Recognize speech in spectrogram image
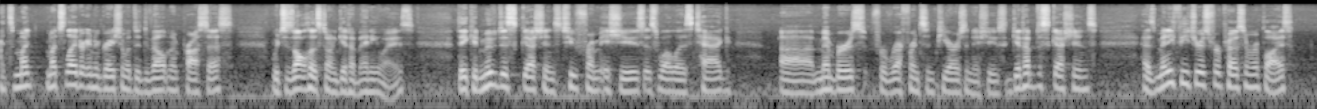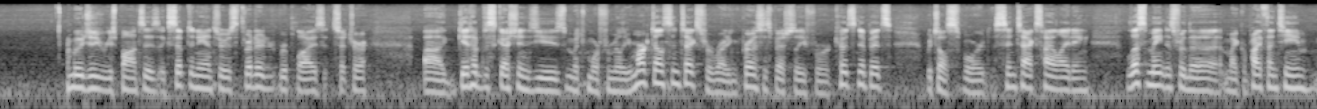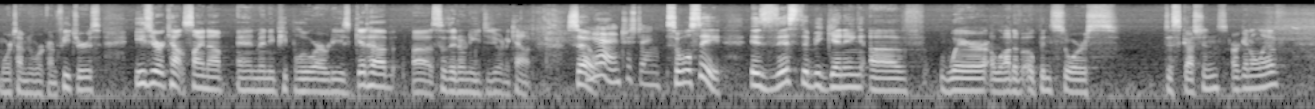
It's much, much lighter integration with the development process, which is all hosted on GitHub anyways. They can move discussions to from issues as well as tag uh, members for reference in PRs and issues. GitHub discussions has many features for posts and replies emoji responses, accepted answers, threaded replies, etc. Uh, GitHub discussions use much more familiar Markdown syntax for writing prose, especially for code snippets, which also support syntax highlighting. Less maintenance for the MicroPython team, more time to work on features. Easier account sign up, and many people who already use GitHub, uh, so they don't need to do an account. So yeah, interesting. So we'll see. Is this the beginning of where a lot of open source discussions are going to live?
